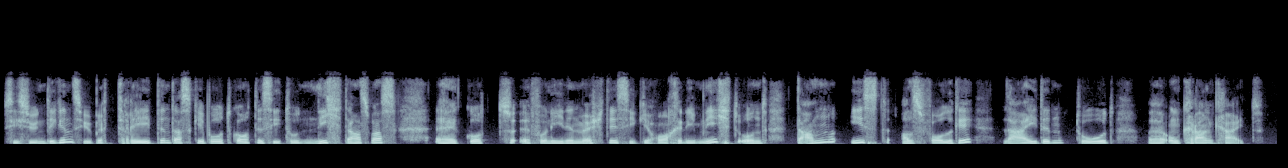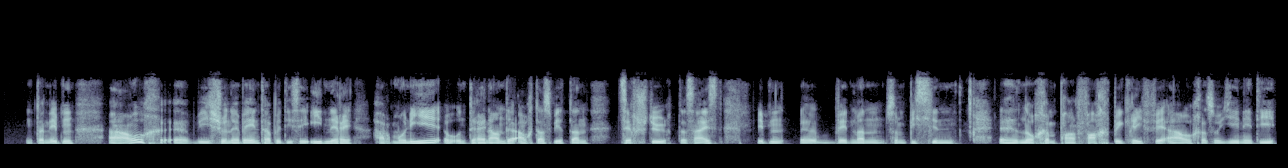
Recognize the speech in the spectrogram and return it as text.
sie sündigen, sie übertreten das Gebot Gottes, sie tun nicht das, was äh, Gott äh, von ihnen möchte, sie gehorchen ihm nicht. Und dann ist als Folge Leiden, Tod und Krankheit. Und daneben auch, äh, wie ich schon erwähnt habe, diese innere Harmonie untereinander, auch das wird dann zerstört. Das heißt, eben, äh, wenn man so ein bisschen äh, noch ein paar Fachbegriffe auch, also jene, die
